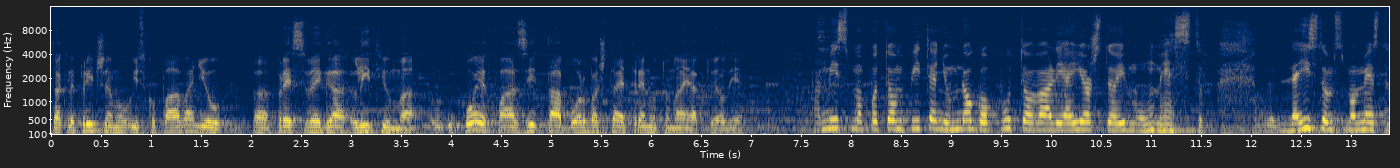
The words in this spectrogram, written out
Dakle, pričamo o iskopavanju e, pre svega litijuma. U kojoj fazi ta borba, šta je trenutno najaktuelnije? Pa mi smo po tom pitanju mnogo putovali, a još stojimo u mestu. Na istom smo mestu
